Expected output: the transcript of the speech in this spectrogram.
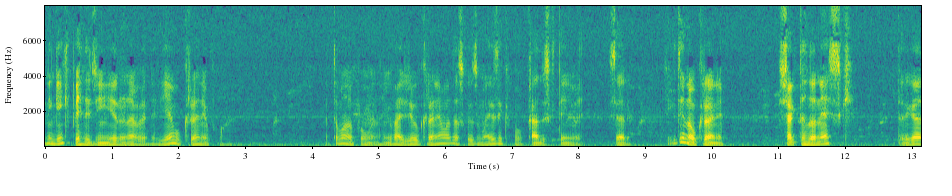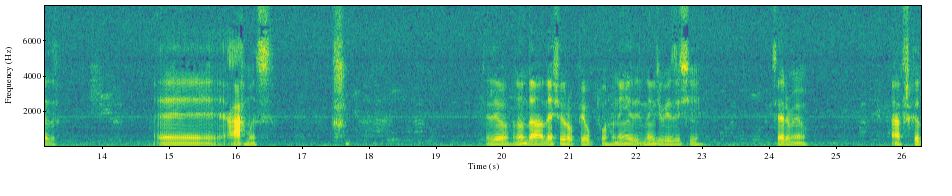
ninguém quer perder dinheiro, né, velho? E é a Ucrânia, porra. Vai tomar no cu, mano. Invadir a Ucrânia é uma das coisas mais equivocadas que tem, velho. Sério. O que, que tem na Ucrânia? Shakhtar Donetsk? Tá ligado? É... Armas. Entendeu? Não dá, leste europeu, porra, nem, nem devia existir. Sério mesmo. A África,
